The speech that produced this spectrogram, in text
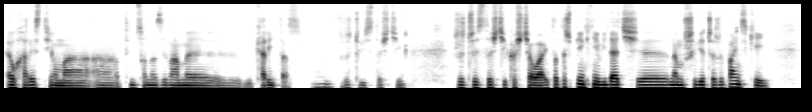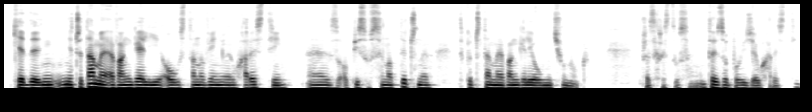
Eucharystią, a, a tym, co nazywamy y, caritas w rzeczywistości, rzeczywistości Kościoła. I to też pięknie widać y, na mszy Wieczerzy Pańskiej, kiedy nie czytamy Ewangelii o ustanowieniu Eucharystii y, z opisów synoptycznych, tylko czytamy Ewangelię o umyciu nóg przez Chrystusa. To jest opowieść Eucharystii.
